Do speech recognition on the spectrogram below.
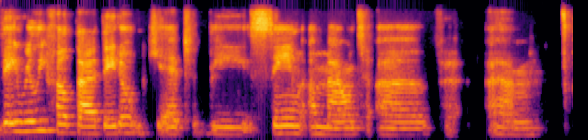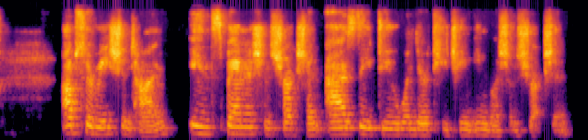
they really felt that they don't get the same amount of um, observation time in Spanish instruction as they do when they're teaching English instruction.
